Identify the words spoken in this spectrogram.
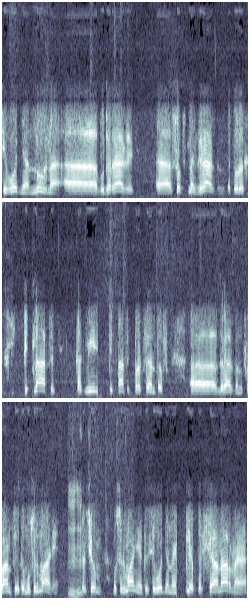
сегодня нужно а, будоражить а, собственных граждан, которых 15, как минимум 15 процентов а, граждан Франции это мусульмане. Угу. Причем мусульмане это сегодня наиболее пассионарная э,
